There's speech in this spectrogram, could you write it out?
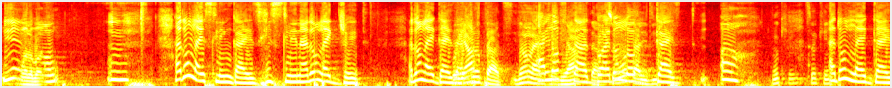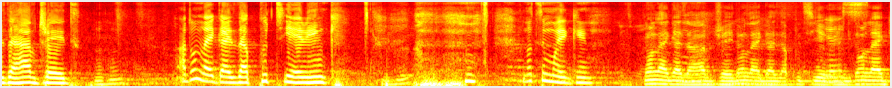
Yeah. What about? no. Mm, I don't like slim guys. He's slim. I don't like dread. I don't like guys But that have that. You don't like I love that, that. but I don't love guys. Oh. Okay, it's okay. I don't like guys that have dread. Mhm. I don't like guys that put earring. Nothing more again. Don't like guys that have dread. Don't like guys that put earrings. Yes. Don't like.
